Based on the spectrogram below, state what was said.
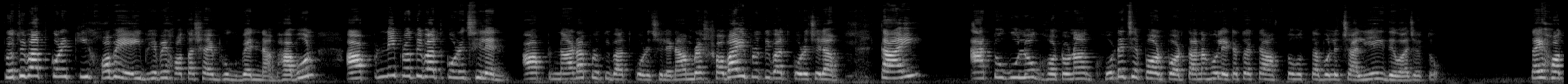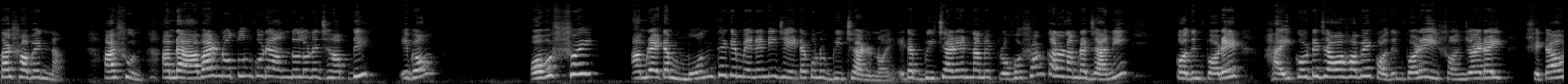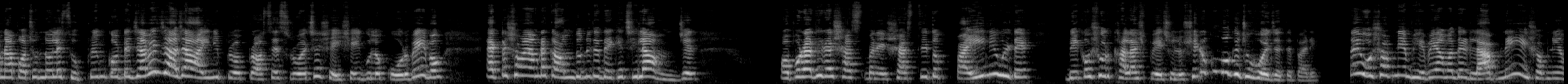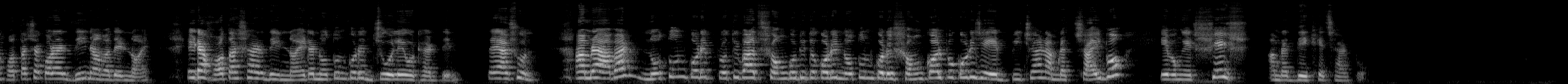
প্রতিবাদ করে কি হবে এই ভেবে হতাশায় ভুগবেন না। ভাবুন, আপনি প্রতিবাদ করেছিলেন, আপনারা প্রতিবাদ করেছিলেন, আমরা সবাই প্রতিবাদ করেছিলাম। তাই এতগুলো ঘটনা ঘটেছে পরপর, তা না হলে এটা তো একটা আত্মহত্যা বলে চালিয়েই দেওয়া যেত। তাই হতাশ হবেন না। আসুন, আমরা আবার নতুন করে আন্দোলনে ঝাঁপ দিই এবং অবশ্যই আমরা এটা মন থেকে মেনে নিই যে এটা কোনো বিচার নয়। এটা বিচারের নামে প্রহসন, কারণ আমরা জানি কদিন পরে হাইকোর্টে যাওয়া হবে, কদিন পরে এই সঞ্জয় রায় সেটাও না পছন্দ হলে সুপ্রিম কোর্টে যাবে। যা যা আইনি প্রসেস রয়েছে সেই সেইগুলো করবে এবং একটা সময় আমরা কামদুনিতে দেখেছিলাম যে অপরাধীরা মানে শাস্তি তো পাইনি উল্টে বেকসুর খালাস পেয়েছিল, সেরকমও কিছু হয়ে যেতে পারে। ওসব নিয়ে ভেবে আমাদের লাভ নেই, এসব নিয়ে হতাশা করার দিন আমাদের নয়। এটা হতাশার দিন নয়, এটা নতুন করে জ্বলে ওঠার দিন। তাই আসুন, আমরা আবার নতুন করে প্রতিবাদ সংগঠিত করে, নতুন করে সংকল্প করি যে এর বিচার আমরা চাইব এবং এর শেষ আমরা দেখে ছাড়বো।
